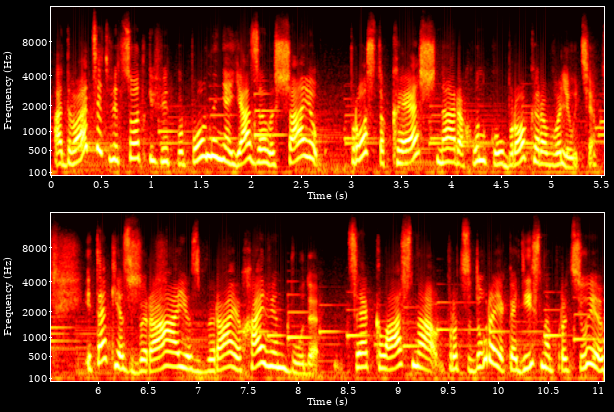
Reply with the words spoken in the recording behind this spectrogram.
а 20% від поповнення я залишаю просто кеш на рахунку у брокера в валюті. І так я збираю, збираю, хай він буде. Це класна процедура, яка дійсно працює в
